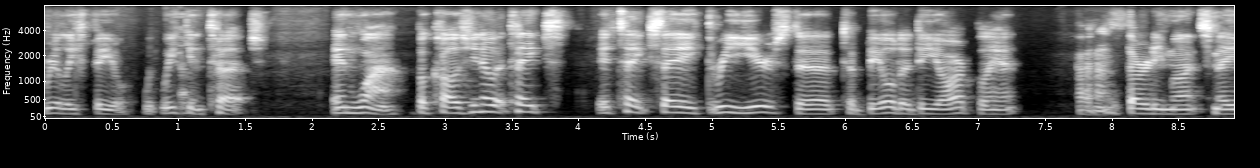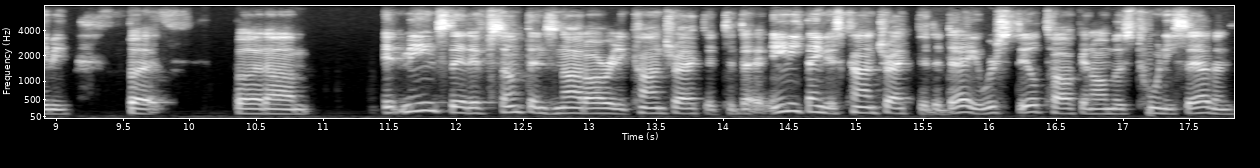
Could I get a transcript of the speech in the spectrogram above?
really feel we, we can touch. And why? Because you know it takes it takes say three years to to build a dr plant. I don't know 30 months maybe. But but um it means that if something's not already contracted today, anything that's contracted today, we're still talking almost 27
